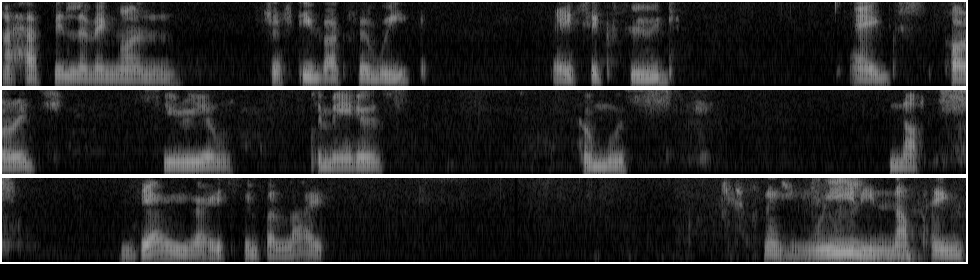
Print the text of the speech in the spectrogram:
I have been living on 50 bucks a week, basic food, eggs, porridge, cereal, tomatoes, hummus, nuts. Very, very simple life. So there's really nothing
